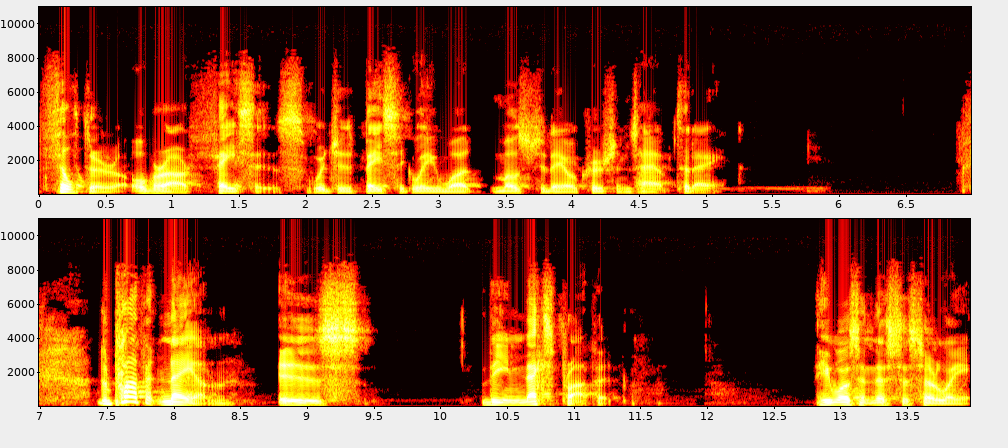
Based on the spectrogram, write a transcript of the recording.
filter over our faces, which is basically what most Judeo Christians have today. The prophet Nahum is the next prophet. He wasn't necessarily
